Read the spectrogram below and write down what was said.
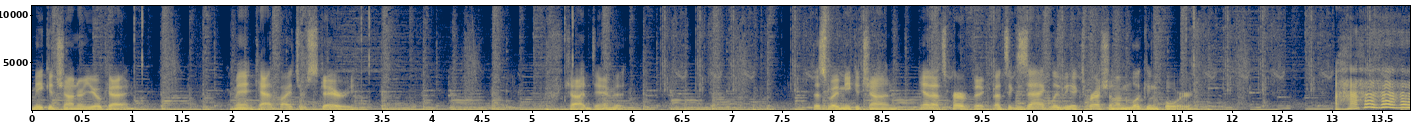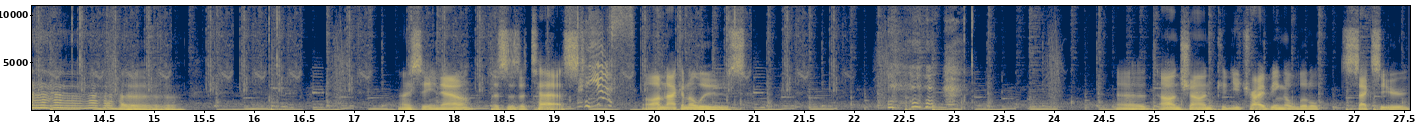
Mika-chan, are you okay? Man, catfights are scary. God damn it. This way, Mika-chan. Yeah, that's perfect. That's exactly the expression I'm looking for. I see now. This is a test. Yes! Well, I'm not gonna lose. Uh, Ann-chan, could you try being a little sexier?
